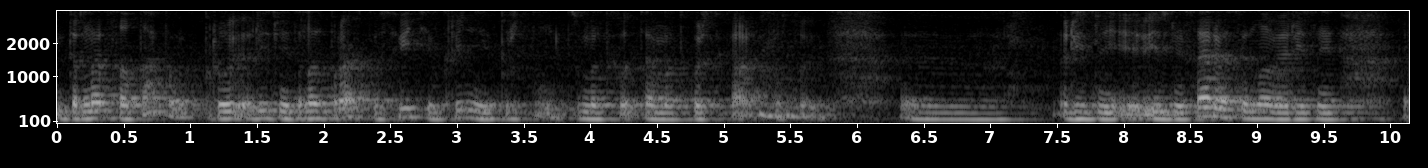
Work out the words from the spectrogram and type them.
інтернет-стартапи, про різні інтернет-проекти в світі, в Україні. Ну, Це мене тема також. Мгм. Просто е, різні, різні сервіси, нові різні. е,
